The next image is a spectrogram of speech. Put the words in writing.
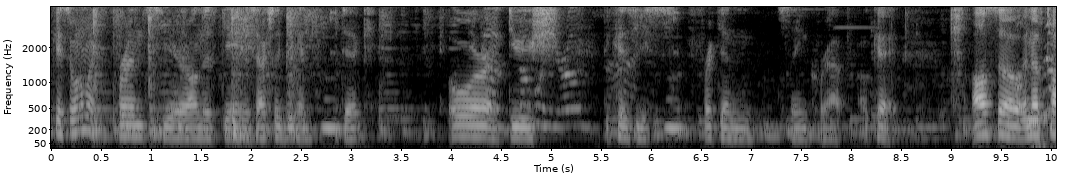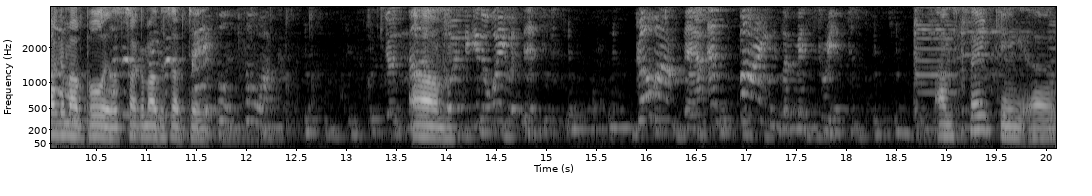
Okay, so one of my friends here on this game is actually being a dick. Or a douche. Because he's freaking saying crap. Okay. Also, enough talking about Bully, let's talk about this update. Um... I'm thinking of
